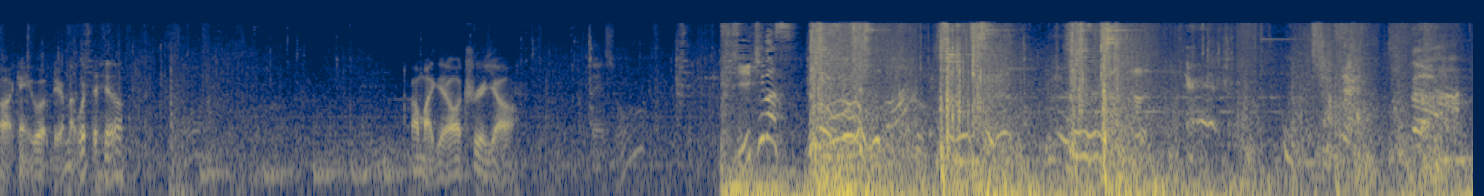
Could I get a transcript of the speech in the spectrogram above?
Oh, I can't go up there. I'm like, what the hell? I might get all three of y'all. 行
